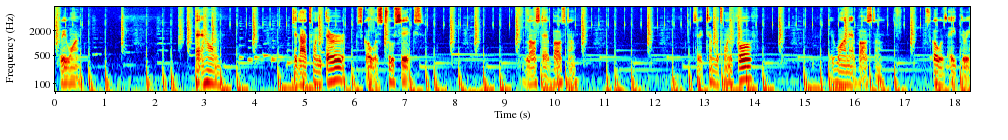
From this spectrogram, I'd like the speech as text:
3 1 at home. July 23rd, score was 2 6. Lost at Boston. September 24th, they won at Boston. Score was 8 3.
